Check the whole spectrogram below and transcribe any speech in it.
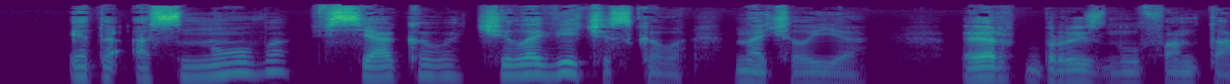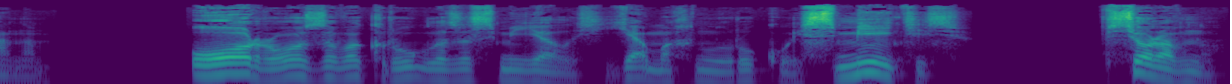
— это основа всякого человеческого, — начал я. Эр брызнул фонтаном. О, розово кругло засмеялась. Я махнул рукой. Смейтесь. Все равно.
